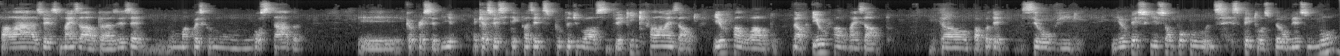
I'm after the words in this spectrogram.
falar, às vezes, mais alto. Às vezes é uma coisa que eu não gostava, e que eu percebia é que às vezes você tem que fazer disputa de voz, ver quem que fala mais alto. Eu falo alto, não, eu falo mais alto. Então, para poder ser ouvido. E eu penso que isso é um pouco desrespeitoso, pelo menos no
